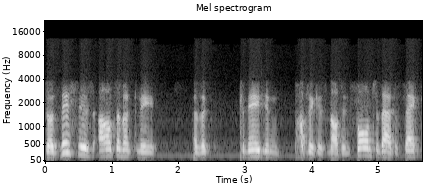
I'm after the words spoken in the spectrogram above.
So this is ultimately, as the Canadian public is not informed to that effect,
